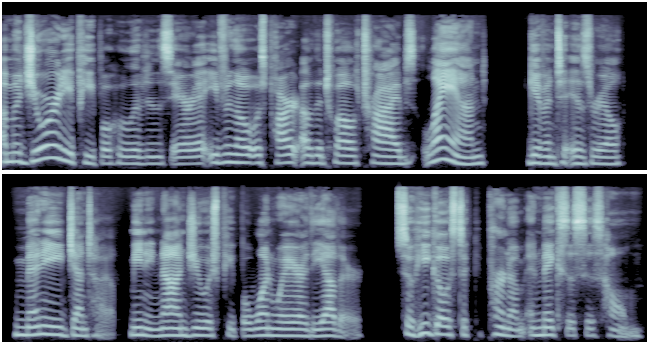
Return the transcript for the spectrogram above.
a majority of people who lived in this area, even though it was part of the 12 tribes' land given to Israel, many Gentile, meaning non Jewish people, one way or the other. So he goes to Capernaum and makes this his home.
